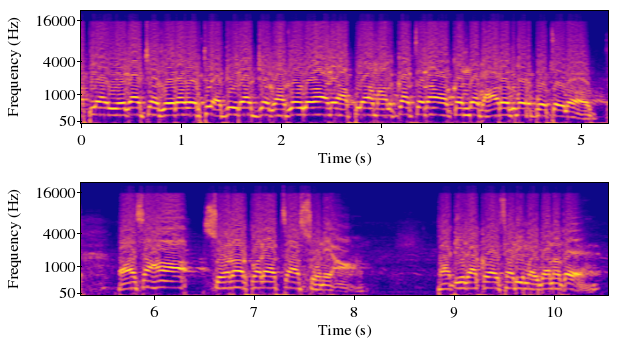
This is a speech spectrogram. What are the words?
आपल्या वेगाच्या जोरावरती अधिराज्य गाजवलं आणि आपल्या मालकाचं नाव अखंड भारतभर पोचवलं. असा हा सोनारपड्याचा सोन्या. फाटी दाखवायसाठी मैदानात आहे.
